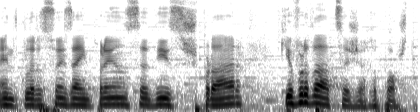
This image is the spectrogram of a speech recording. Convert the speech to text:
em declarações à imprensa disse esperar que a verdade seja reposta.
